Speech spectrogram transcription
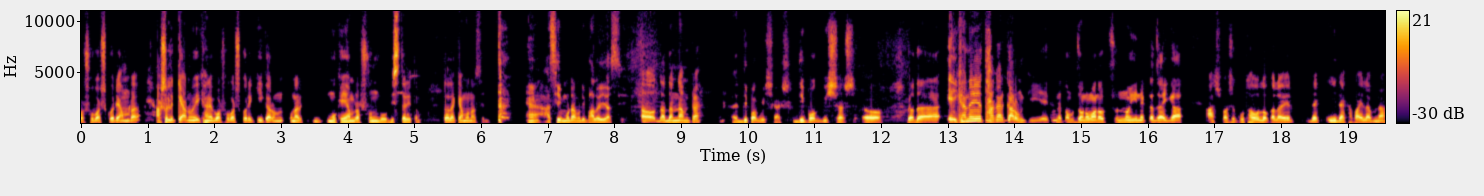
বসবাস করে, আমরা আসলে কেন এখানে বসবাস করে, কি কারণ ওনার মুখে আমরা শুনব বিস্তারিত। দাদা, কেমন আছেন? হ্যাঁ আছি মোটামুটি ভালোই আছি। দাদার নামটা? দীপক বিশ্বাস। দীপক বিশ্বাস দাদা এইখানে থাকার কারণ কি? এখানে তো জনমানব শূন্যহীন একটা জায়গা আশপাশে কোথাও লোকালয়ের দেখ- ই দেখা পাইলাম না।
